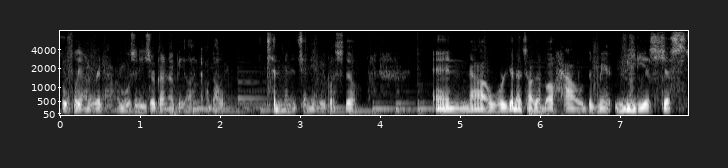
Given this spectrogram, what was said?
Hopefully, under an hour. Most of these are going to be like about 10 minutes anyway, but still. And now we're going to talk about how the media is just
